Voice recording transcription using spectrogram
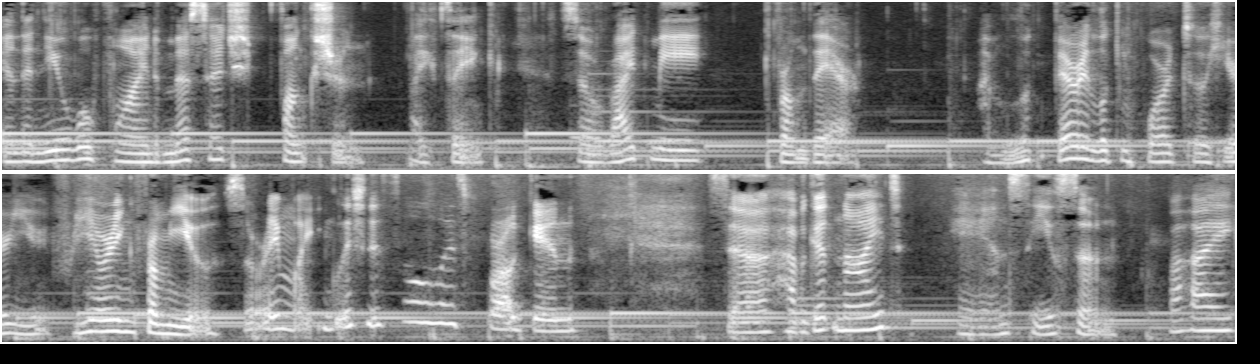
and then you will find message function, I think. So write me from there. I'm look, very looking forward to hear you hearing from you. Sorry, my English is always broken. So have a good night and see you soon. Bye.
